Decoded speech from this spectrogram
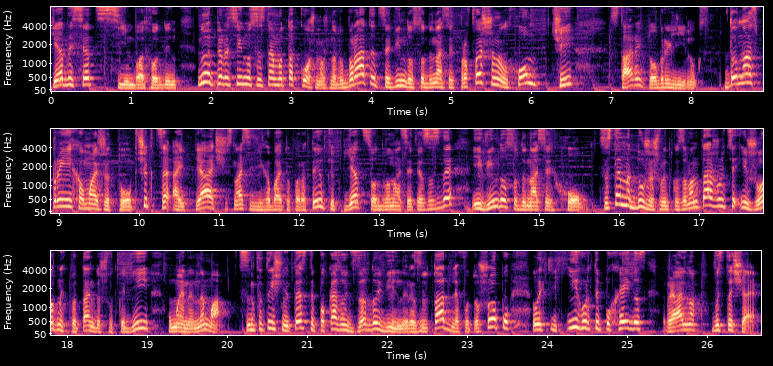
57 Вт годин. Ну і операційну систему також можна вибирати: це Windows 11 Professional, Home чи старий добрий Linux. До нас приїхав майже топчик, це i5, 16 ГБ оперативки, 512 SSD і Windows 11 Home. Система дуже швидко завантажується і жодних питань до швидкодії у мене нема. Синтетичні тести показують задовільний результат для фотошопу, легких ігор типу Hades реально вистачає.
